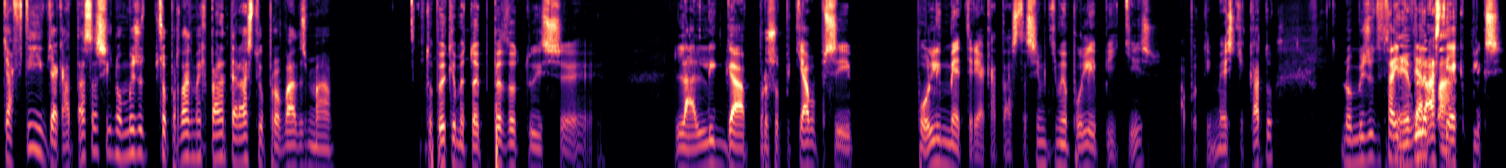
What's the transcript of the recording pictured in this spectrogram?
και αυτή η ίδια κατάσταση νομίζω ότι στο πρωτάθλημα έχει πάρει ένα τεράστιο προβάδισμα το οποίο και με το επίπεδο του εις ε, La Liga προσωπική άποψη πολύ μέτρια κατάσταση και είμαι πολύ επίκης από τη μέση και κάτω νομίζω ότι θα είναι Έβλεπα. τεράστια έκπληξη.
